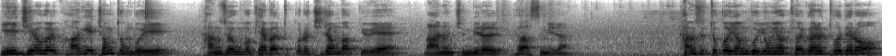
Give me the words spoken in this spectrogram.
이 지역을 과기 정통부의 강수공부 개발특구로 지정받기 위해 많은 준비를 해왔습니다. 강수특구 연구 용역 결과를 토대로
